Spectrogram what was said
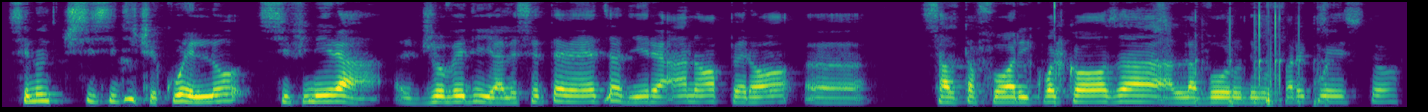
se non ci si dice quello, si finirà il giovedì alle 7 e mezza a dire, ah no, però eh, salta fuori qualcosa, al lavoro devo fare questo,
